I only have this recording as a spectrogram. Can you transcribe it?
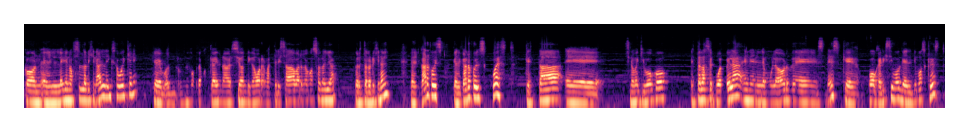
con el Legend of Zelda original, Link's Awakening, que recordemos que hay una versión, digamos, remasterizada para la consola ya, pero está el original. El Gargoyles, el Gargoyles Quest, que está, eh, si no me equivoco, está la secuela en el emulador de SNES, que es un juego carísimo, que es el Demon's Crest.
